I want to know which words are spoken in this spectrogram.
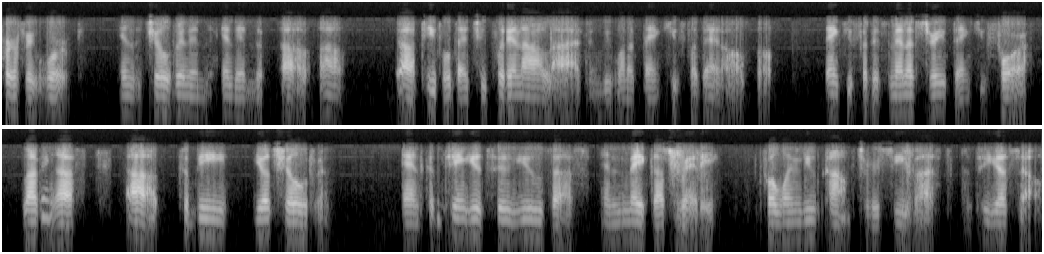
perfect work in the children and, and in the uh, uh, uh, people that you put in our lives, and we want to thank you for that also. Thank you for this ministry. Thank you for loving us uh, to be your children and continue to use us and make us ready for when you come to receive us to yourself.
